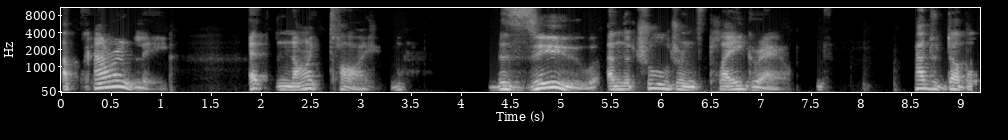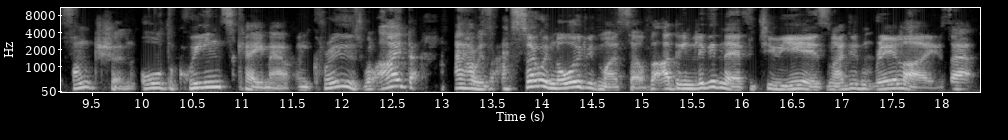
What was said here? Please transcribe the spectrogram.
apparently, at night time, the zoo and the children's playground had a double function. All the queens came out and cruised. Well, I, I was so annoyed with myself that I'd been living there for two years and I didn't realize that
